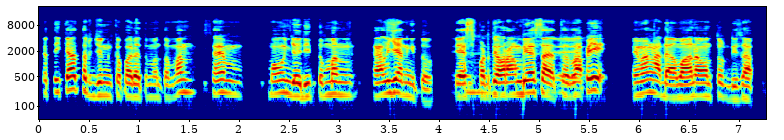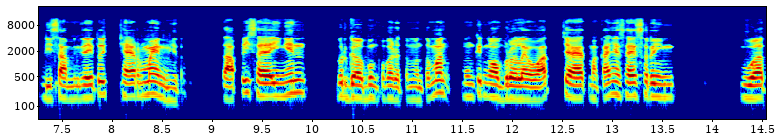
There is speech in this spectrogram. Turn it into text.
ketika terjun kepada teman-teman saya mau jadi teman kalian gitu. Ya seperti orang biasa. Iya, iya. tetapi memang ada amanah untuk di samping saya itu chairman gitu. Tapi saya ingin bergabung kepada teman-teman mungkin ngobrol lewat chat. Makanya saya sering buat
